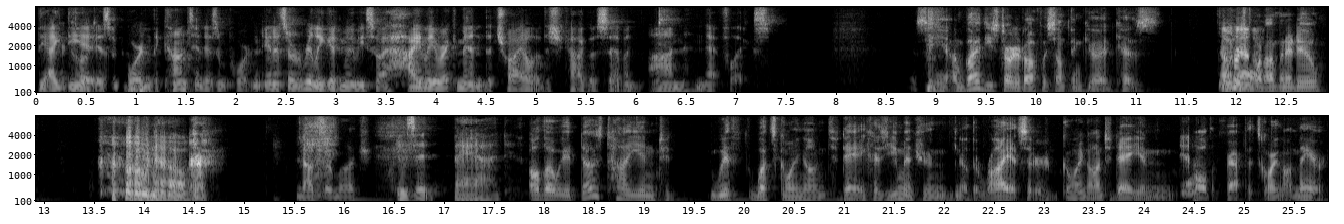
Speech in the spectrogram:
the idea the is important. The content is important, and it's a really good movie. So I highly recommend The Trial of the Chicago Seven on Netflix. See, I'm glad you started off with something good because the oh, first no. one I'm going to do. oh no, not so much. Is it bad? Although it does tie into with what's going on today because you mentioned you know the riots that are going on today and yeah. all the crap that's going on there.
